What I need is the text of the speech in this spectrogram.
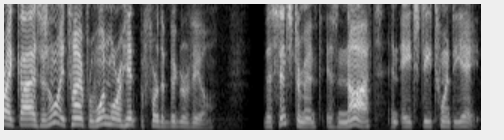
Right, guys, there's only time for one more hint before the big reveal. This instrument is not an HD 28.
